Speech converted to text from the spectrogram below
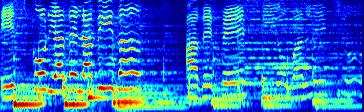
escoria de la vida, adefesio mal hecho.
